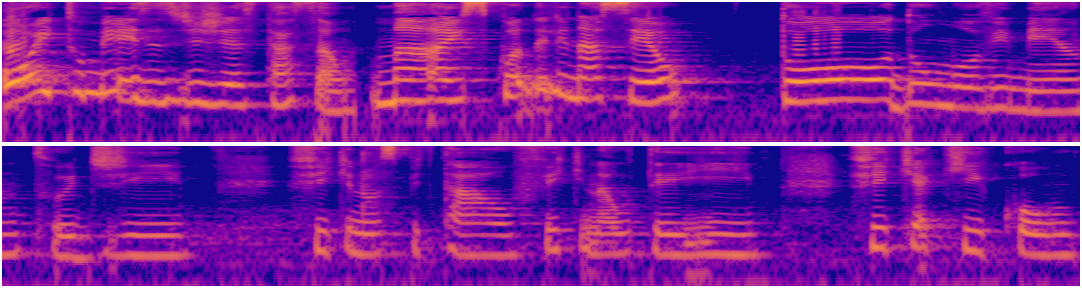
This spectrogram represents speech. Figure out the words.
oito meses de gestação. Mas quando ele nasceu, todo um movimento de fique no hospital, fique na UTI, fique aqui com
